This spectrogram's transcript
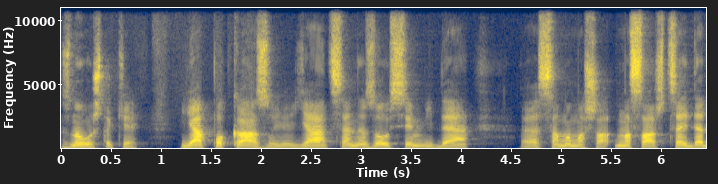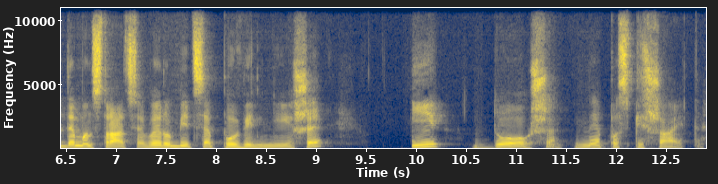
Знову ж таки, я показую, я це не зовсім йде е, самомасаж, це йде демонстрація. Ви робіть це повільніше і довше. Не поспішайте.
